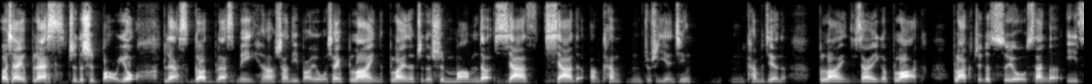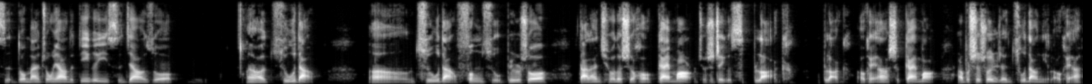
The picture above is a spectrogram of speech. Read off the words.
好，下一个 bless 指的是保佑，bless, God bless me 啊，上帝保佑我。下一个 blind, blind 指的是盲的、瞎瞎的啊，看嗯就是眼睛嗯看不见的，blind。下一个 block。Block 这个词有三个意思，都蛮重要的。第一个意思叫做呃阻挡，呃阻挡封阻。比如说打篮球的时候盖帽，就是这个词 block block。OK 啊，是盖帽，而不是说人阻挡你了。OK 啊，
